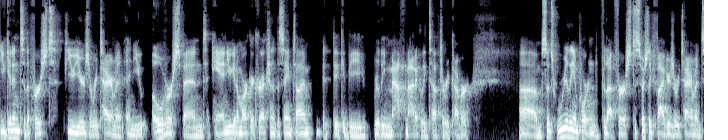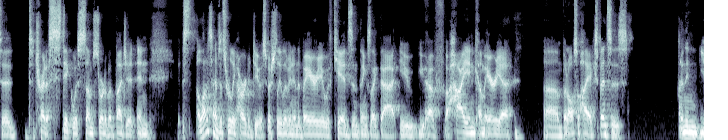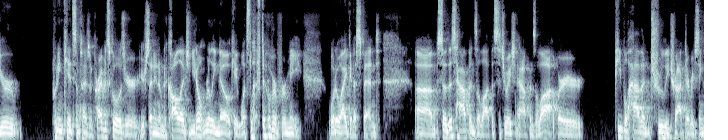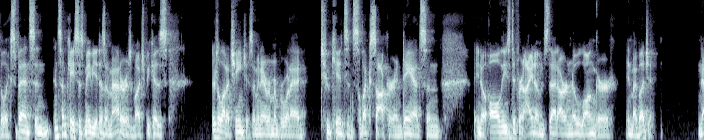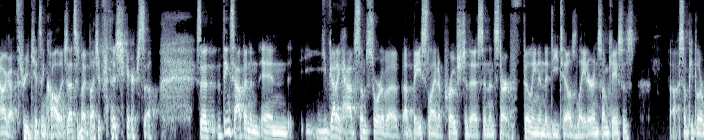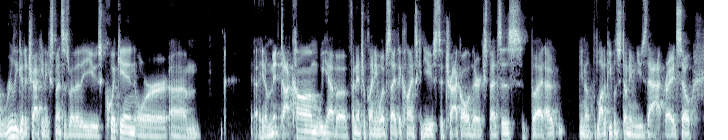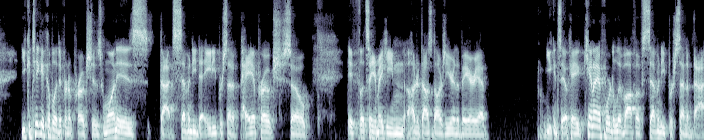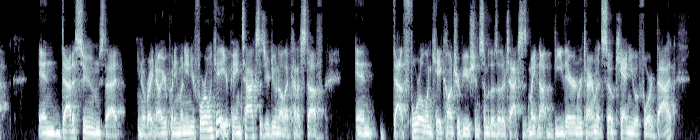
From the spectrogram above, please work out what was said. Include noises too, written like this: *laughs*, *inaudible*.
you get into the first few years of retirement and you overspend and you get a market correction at the same time, it, it could be really mathematically tough to recover. Um, so it's really important for that first, especially five years of retirement, to to try to stick with some sort of a budget. And a lot of times it's really hard to do, especially living in the Bay Area with kids and things like that. You you have a high income area, um, but also high expenses, and then you're putting kids sometimes in private schools, you're you're sending them to college, and you don't really know, okay, what's *laughs* left over for me? What do I get to spend? Um, so this happens a lot. The situation happens a lot where people haven't truly tracked every single expense, and in some cases, maybe it doesn't matter as much because there's a lot of changes. I mean, I remember when I had two kids in select soccer and dance, and you know all these different items that are no longer in my budget now I got three kids in college. That's in my budget for this *laughs* year. So, so things happen and, and you've got to have some sort of a, a baseline approach to this and then start filling in the details later in some cases. Uh, some people are really good at tracking expenses, whether they use Quicken or, um, uh, you know, mint.com. We have a financial planning website that clients can use to track all of their expenses, but I, you know, a lot of people just don't even use that. Right. So, you can take a couple of different approaches. One is that 70 to 80% of pay approach. So if let's say you're making $100,000 a year in the Bay Area, you can say, okay, can I afford to live off of 70% of that? And that assumes that, you know, right now you're putting money in your 401k, you're paying taxes, you're doing all that kind of stuff. And that 401k contribution, some of those other taxes might not be there in retirement. So can you afford that?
